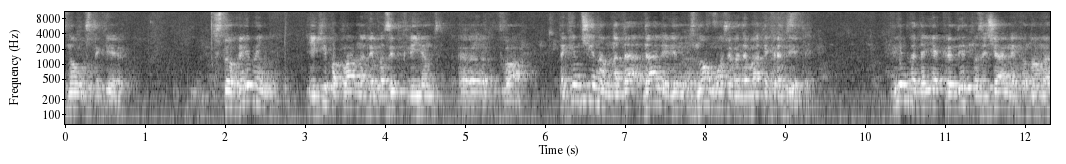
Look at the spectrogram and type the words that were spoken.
знову ж таки 100 гривень, які поклав на депозит клієнт 2. Таким чином, далі він знову може видавати кредити. Він видає кредит позичальнику номер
